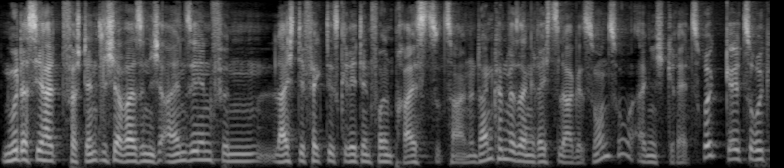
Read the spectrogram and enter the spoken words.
Nur, dass sie halt verständlicherweise nicht einsehen, für ein leicht defektes Gerät den vollen Preis zu zahlen. Und dann können wir sagen, Rechtslage ist so und so, eigentlich Gerät zurück, Geld zurück.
